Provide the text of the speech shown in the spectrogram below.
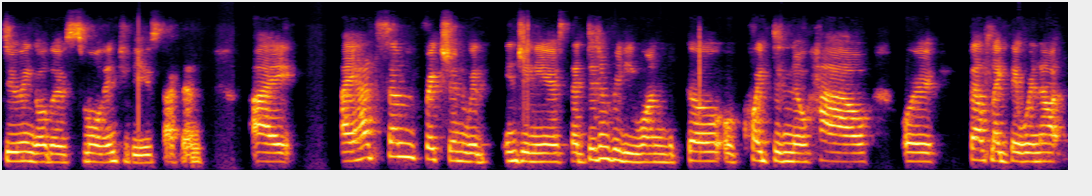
doing all those small interviews back then, I I had some friction with engineers that didn't really want to go or quite didn't know how or felt like they were not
